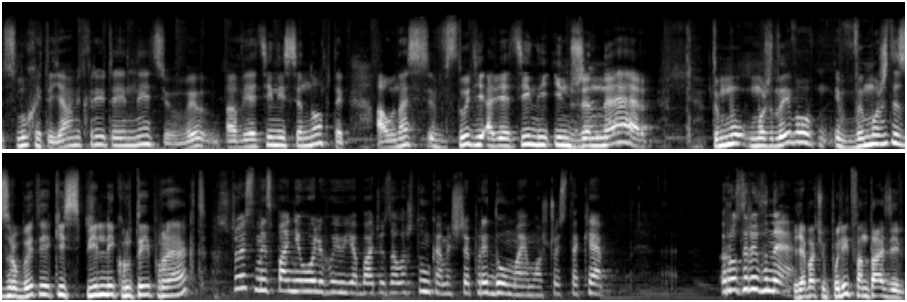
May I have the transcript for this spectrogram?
Слухайте, я вам відкрию таємницю. Ви авіаційний синоптик, а у нас в студії авіаційний інженер. Тому, можливо, ви можете зробити якийсь спільний крутий проект? Щось ми з пані Ольгою, я бачу, за лаштунками ще придумаємо щось таке. Розривне. Я бачу політ фантазії.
